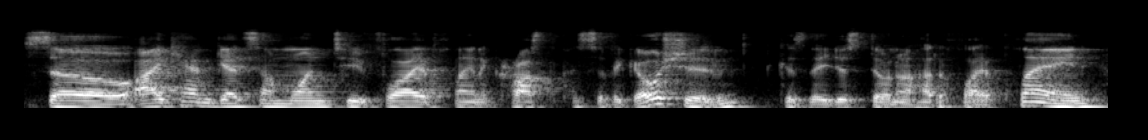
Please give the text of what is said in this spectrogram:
So I can't get someone to fly a plane across the Pacific Ocean because they just don't know how to fly a plane.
